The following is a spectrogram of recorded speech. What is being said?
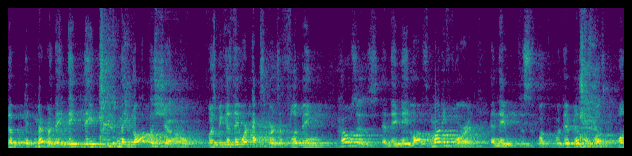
The, remember, they, they, they, the reason they got the show was because they were experts at flipping houses, and they made lots of money for it, and they, this is what, what their business was. Well,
